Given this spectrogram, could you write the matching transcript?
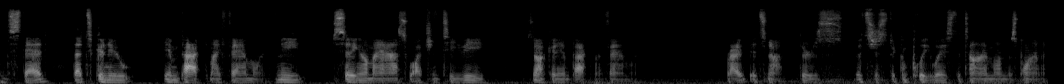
Instead, that's going to impact my family. Me sitting on my ass watching TV is not going to impact my family. Right? It's not. There's it's just a complete waste of time on this planet.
